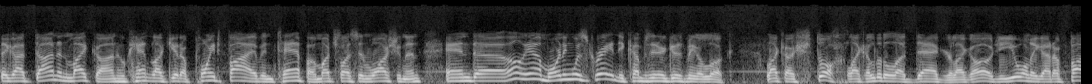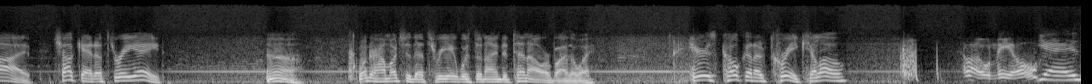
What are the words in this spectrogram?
They got Don and Mike on, who can't like get a .5 in Tampa, much less in Washington. And, uh, oh, yeah, morning was great. And he comes in here and gives me a look. Like a shtuch, like a little uh, dagger, like, oh, gee, you only got a 5. Chuck had a 3-8. Yeah. Wonder how much of that 3-8 was the 9 to 10 hour, by the way. Here's Coconut Creek. Hello. Hello, Neil. Yes.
